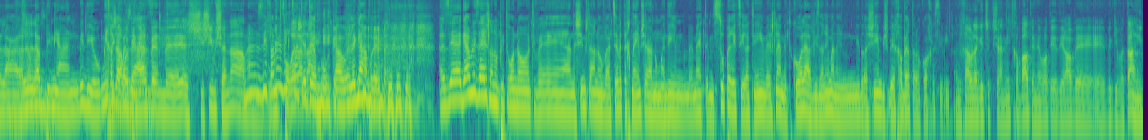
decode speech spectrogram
ל- חשב על זה? לבניין, בדיוק. מי חשב על זה אני אז? גר בבניין בן אה, 60 שנה, אז הוא לפעמים זה מתפורר קצת עליי. יותר מורכב, לגמרי. אז אה, גם לזה יש לנו פתרונות, והאנשים שלנו והצוות טכנאים שלנו מדהים, באמת, הם סופר יצירתיים, ויש להם את כל האביזרים הנדרשים בשביל לחבר את הלקוח לסיבים. אני חייב להגיד שכשאני התחברתי, אני עברתי לדירה בגבעתיים,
